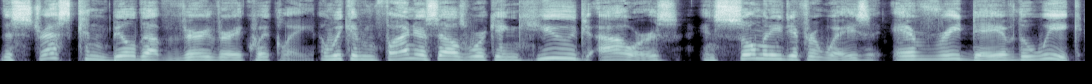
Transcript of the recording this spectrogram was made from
the stress can build up very, very quickly. And we can find ourselves working huge hours in so many different ways every day of the week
